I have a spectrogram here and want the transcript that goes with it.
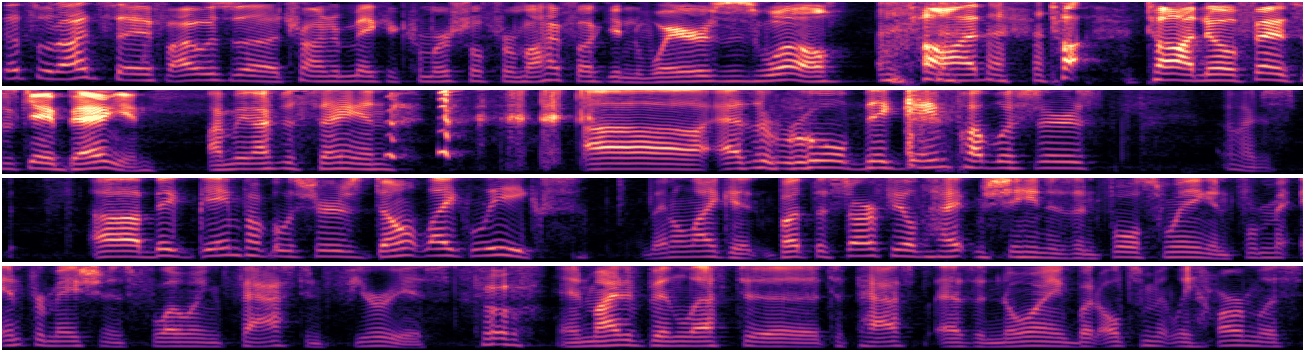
That's what I'd say if I was uh, trying to make a commercial for my fucking wares as well. Todd, Todd, Todd. No offense, this game banging. I mean, I'm just saying. uh, as a rule, big game publishers, oh, I just, uh, big game publishers don't like leaks. They don't like it. But the Starfield hype machine is in full swing, and form- information is flowing fast and furious, and might have been left to to pass as annoying, but ultimately harmless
